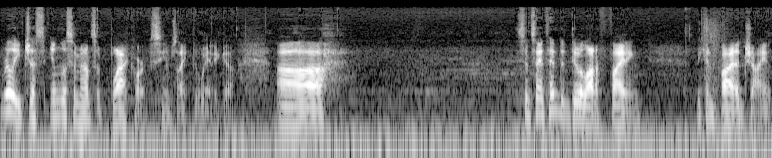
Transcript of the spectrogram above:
really just endless amounts of black orcs seems like the way to go. Uh, since I intend to do a lot of fighting, we can buy a giant.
